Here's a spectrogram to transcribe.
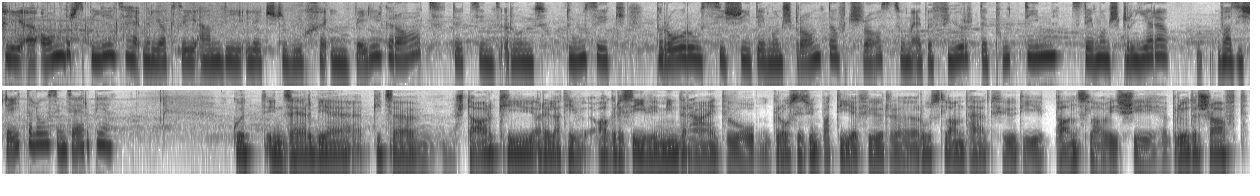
bisschen ein anderes Bild hat man ja gesehen Ende letzter Woche in Belgrad. Dort sind rund 1000 prorussische Demonstranten auf die Straße, um eben für den Putin zu demonstrieren. Was ist dort los in Serbien? Gut, in Serbien gibt es eine starke, relativ aggressive Minderheit, die große Sympathien für äh, Russland hat, für die panslawische Brüderschaft.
